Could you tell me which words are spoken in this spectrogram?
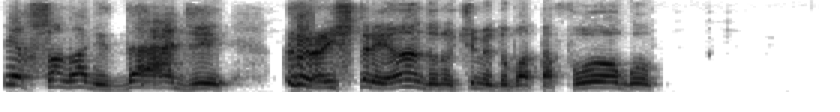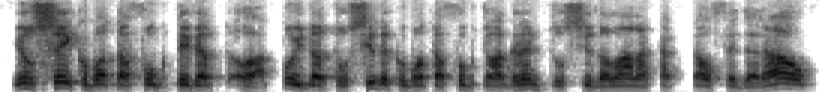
Personalidade, estreando no time do Botafogo. Eu sei que o Botafogo teve apoio da torcida, que o Botafogo tem uma grande torcida lá na capital federal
